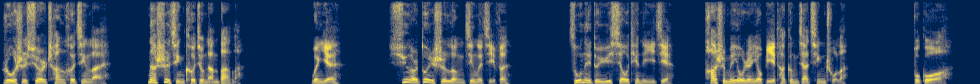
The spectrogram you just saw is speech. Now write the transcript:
若是轩儿掺和进来，那事情可就难办了。闻言，薰儿顿时冷静了几分。族内对于萧天的意见，怕是没有人要比他更加清楚了。不过，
